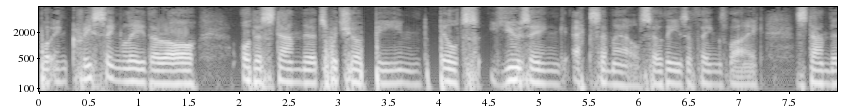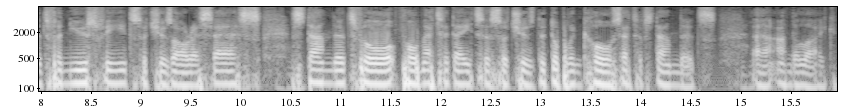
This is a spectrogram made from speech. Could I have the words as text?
but increasingly there are other standards which are being built using XML. So these are things like standards for news feeds such as RSS, standards for, for metadata such as the Dublin Core set of standards uh, and the like.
